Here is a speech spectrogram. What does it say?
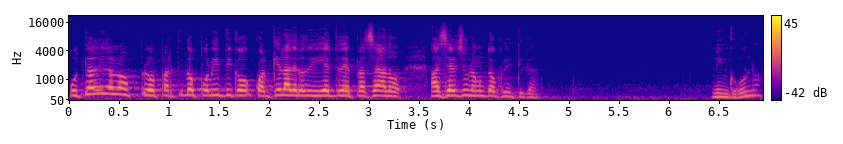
¿Usted ha oído los, los, partidos políticos, cualquiera de los dirigentes desplazados, hacerse una autocrítica? Ninguno.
